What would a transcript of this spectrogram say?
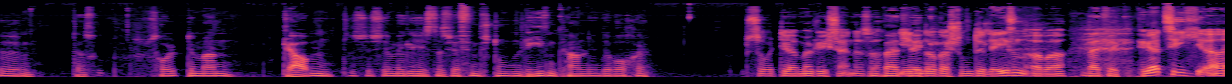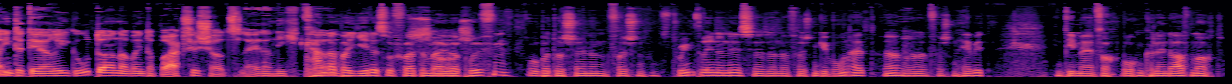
ähm, das sollte man glauben, dass es ja möglich ist, dass wer 5 Stunden lesen kann in der Woche. Sollte ja möglich sein. Also jeden weg. Tag eine Stunde lesen, aber Weit weg. hört sich äh, in der Theorie gut an, aber in der Praxis schaut es leider nicht. Kann äh, aber jeder sofort so einmal überprüfen, ob er da schon in einem falschen Stream drinnen ist, also einer falschen Gewohnheit ja, Mhm. oder einem falschen Habit, indem er einfach Wochenkalender aufmacht,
